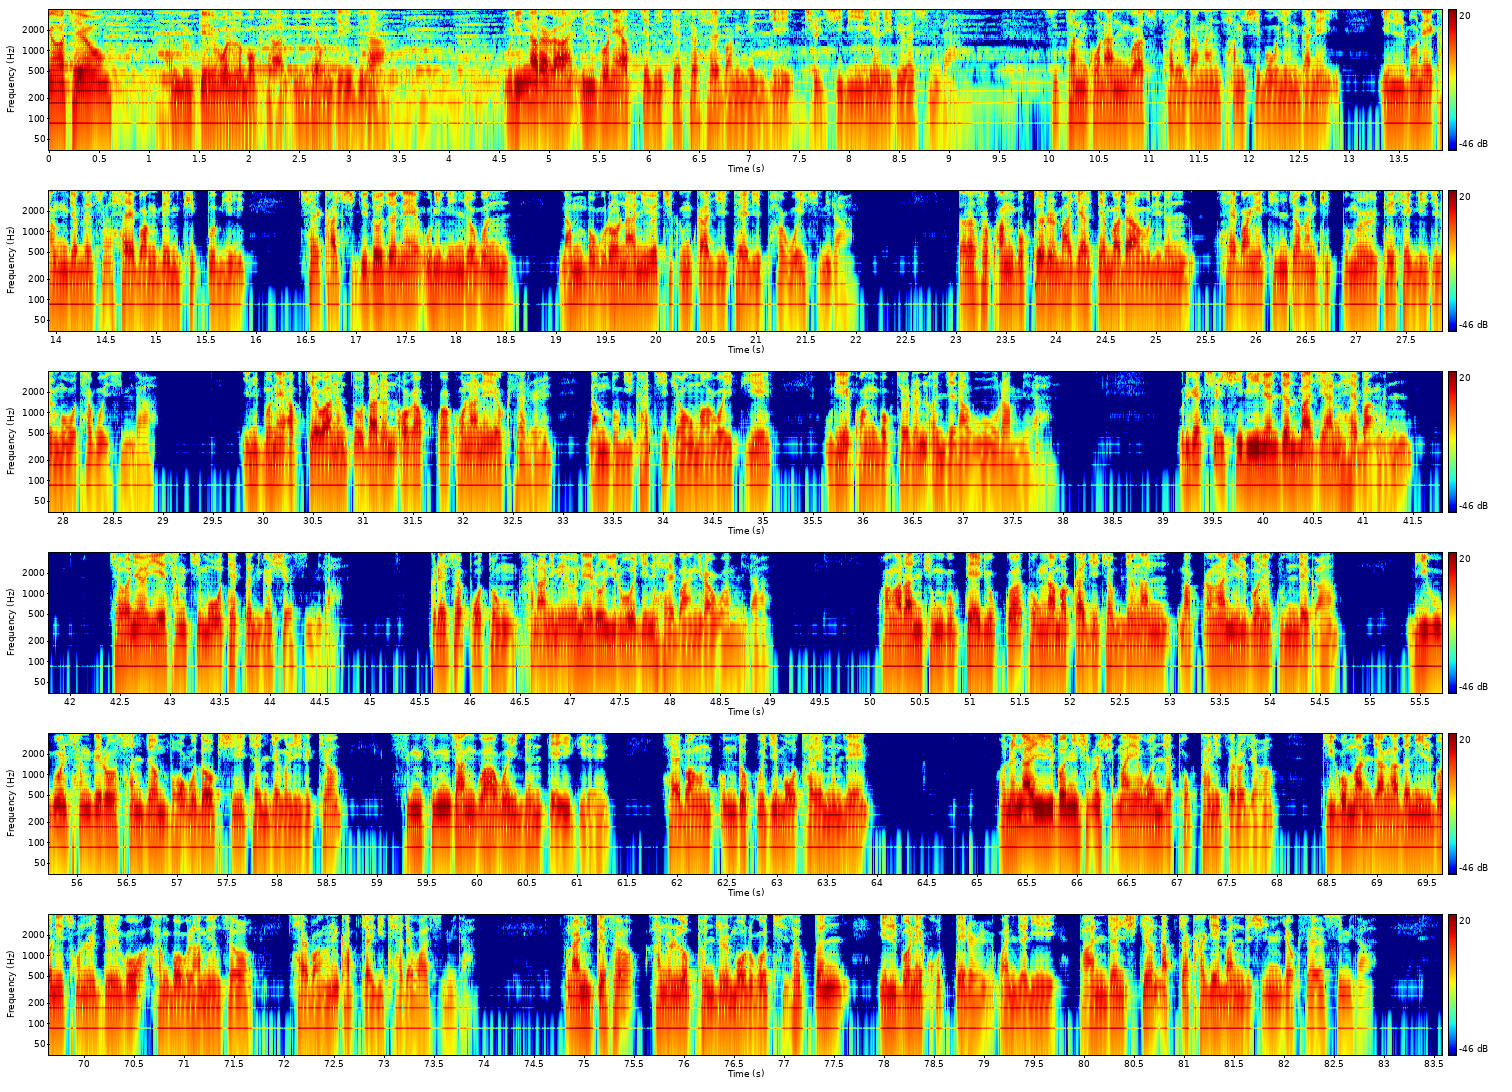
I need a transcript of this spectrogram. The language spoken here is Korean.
안녕하세요. 안동교회 원로 목사 유경재입니다. 우리나라가 일본의 압제 밑에서 해방된 지 72년이 되었습니다. 숱한 고난과 수탈을 당한 35년간의 일본의 강점에서 해방된 기쁨이 채 가시기도 전에 우리 민족은 남북으로 나뉘어 지금까지 대립하고 있습니다. 따라서 광복절을 맞이할 때마다 우리는 해방의 진정한 기쁨을 되새기지를 못하고 있습니다. 일본의 압제와는 또 다른 억압과 고난의 역사를 남북이 같이 경험하고 있기에 우리의 광복절은 언제나 우울합니다. 우리가 72년 전 맞이한 해방은 전혀 예상치 못했던 것이었습니다. 그래서 보통 하나님의 은혜로 이루어진 해방이라고 합니다. 광활한 중국 대륙과 동남아까지 점령한 막강한 일본의 군대가 미국을 상대로 선전 보고도 없이 전쟁을 일으켜 승승장구하고 있는 때이기에 해방은 꿈도 꾸지 못하였는데 어느 날 일본 히로시마에 원자 폭탄이 떨어져 기고만장하던 일본이 손을 들고 항복을 하면서 해방은 갑자기 찾아왔습니다. 하나님께서 하늘 높은 줄 모르고 치솟던 일본의 콧대를 완전히 반전시켜 납작하게 만드신 역사였습니다.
